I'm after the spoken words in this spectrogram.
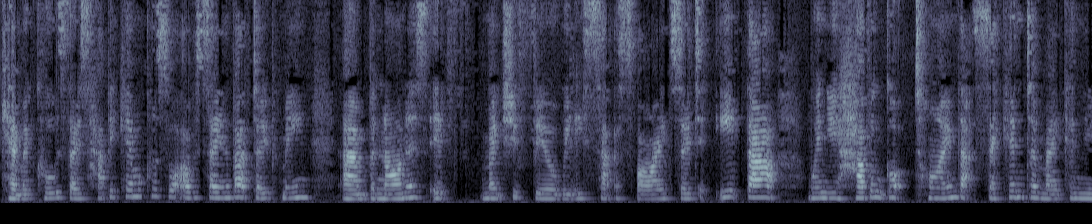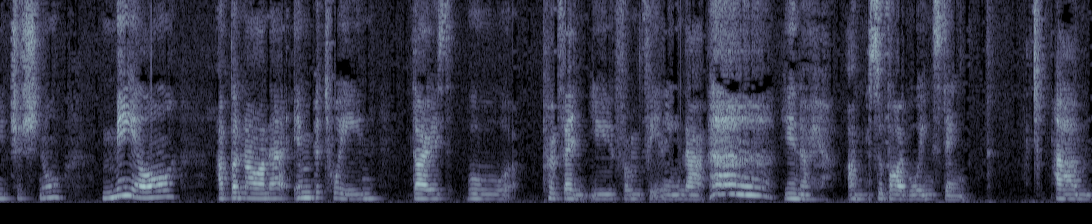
chemicals, those happy chemicals, what I was saying about dopamine. Um, bananas, it makes you feel really satisfied. So to eat that when you haven't got time, that second to make a nutritional meal, a banana in between, those will prevent you from feeling that, you know, I'm survival instinct. Um,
